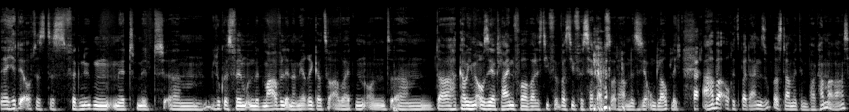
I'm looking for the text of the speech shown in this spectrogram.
Ja, ich hatte auch das, das Vergnügen, mit, mit ähm, Lucasfilm und mit Marvel in Amerika zu arbeiten. Und ähm, da kam ich mir auch sehr klein vor, weil es die, was die für Setups dort haben, das ist ja unglaublich. Aber auch jetzt bei deinem Superstar mit den paar Kameras,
